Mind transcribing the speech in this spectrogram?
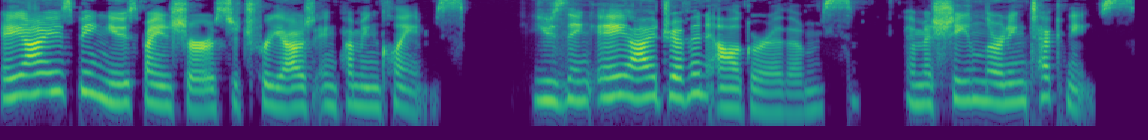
AI is being used by insurers to triage incoming claims. Using AI driven algorithms and machine learning techniques,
